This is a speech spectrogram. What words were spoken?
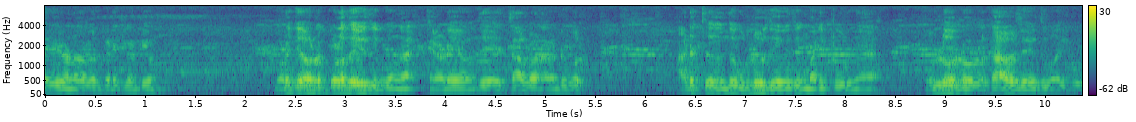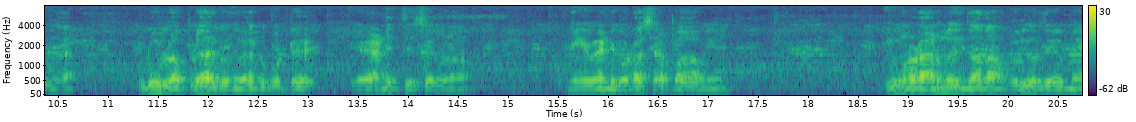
இறைவனர்களும் கிடைக்க வேண்டியும். முடிஞ்சவர்களும் குலதெய்வத்துக்கு போங்க. என்னுடைய வந்து தாழ்வான வேண்டுகோள். அடுத்தது வந்து உள்ளூர் தெய்வத்துக்கு மதிப்பு கொடுங்க. உள்ளூரில் உள்ள காவல் தெய்வத்துக்கு மதிப்பு கொடுங்க. உள்ளூரில் பிள்ளையாருக்கு வந்து விளக்கு போட்டு அனைத்து செயல்களும் நீங்கள் வேண்டிக்கொண்டால் சிறப்பாக அமையும். இவங்களோட அனுமதி இருந்தால் தான் வெளியூர் தெய்வமே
